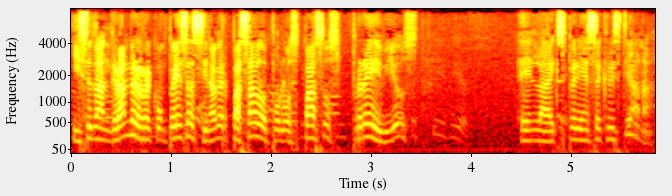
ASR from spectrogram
y se dan grandes recompensas sin haber pasado por los pasos previos en la experiencia cristiana.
